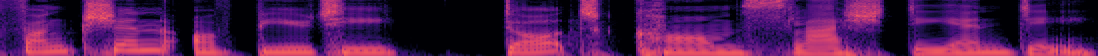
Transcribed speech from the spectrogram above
functionofbeauty.com slash DND.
